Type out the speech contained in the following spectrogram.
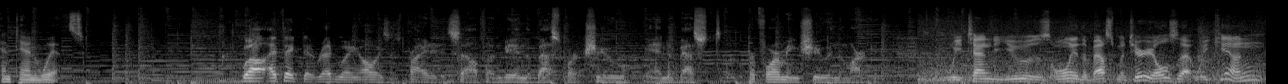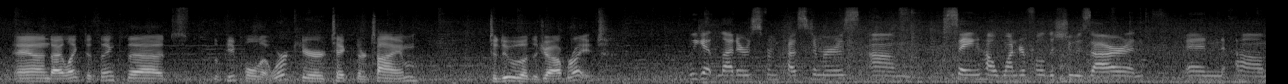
and 10 widths. Well, I think that Red Wing always has prided itself on being the best work shoe and the best performing shoe in the market. We tend to use only the best materials that we can, and I like to think that the people that work here take their time to do the job right. We get letters from customers um, saying how wonderful the shoes are and, and um,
